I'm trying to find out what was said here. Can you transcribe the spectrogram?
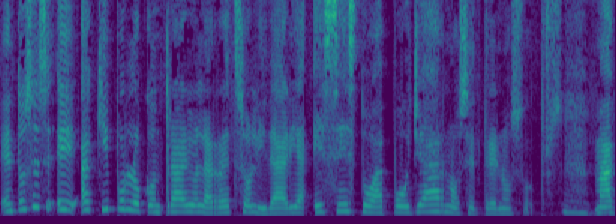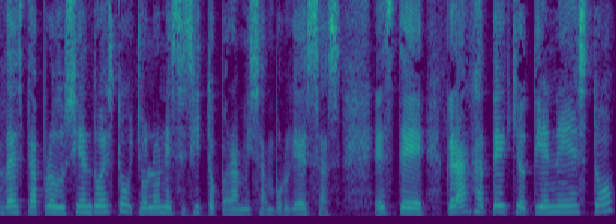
Entonces, eh, aquí por lo contrario, la red solidaria es esto, apoyarnos entre nosotros. Magda está produciendo esto, yo lo necesito para mis hamburguesas. Este, Granja Tequio tiene esto,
